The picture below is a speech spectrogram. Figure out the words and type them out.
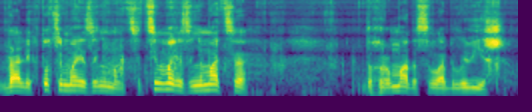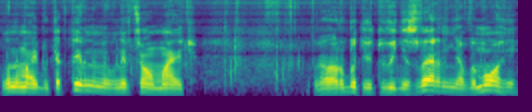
Далі, хто цим має займатися? Цим має займатися громада села Біловіж. Вони мають бути активними, вони в цьому мають е, робити відповідні звернення, вимоги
